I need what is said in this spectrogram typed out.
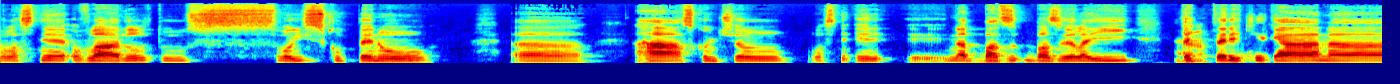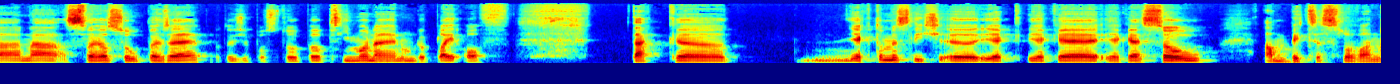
vlastně ovládl tu svoji skupinu H, skončil vlastně i, i nad Baz, Bazilejí. Teď tedy čeká na, na svého soupeře, protože postoupil přímo nejenom do play-off. Tak jak to myslíš? Eh, jak, jaké, jaké jsou ambice Slovanu?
